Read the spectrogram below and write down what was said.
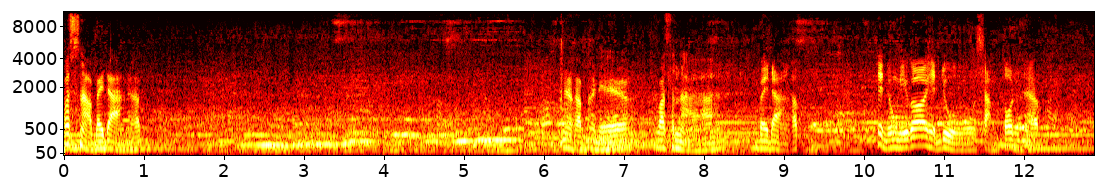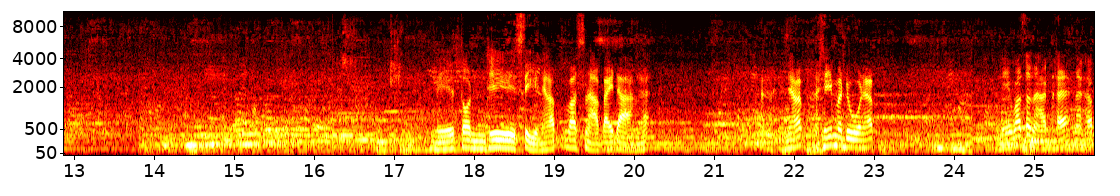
วัสนาใบด่างนะครับนี่ครับ อันนี้วาสนาใบด่างครับ เห็นตรงนี้ก็เห็นอยู่สามต้นนะครับนี่ต้นที่สี่นะครับวาสนาใบด่างนะอะนะครับอันนี้มาดูนะครับนนี้วาสนาแคระนะครับ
